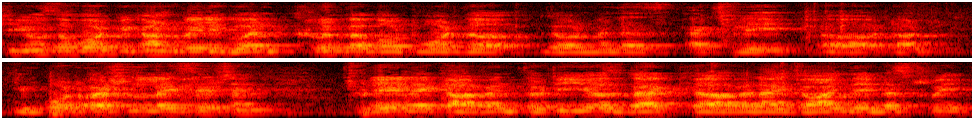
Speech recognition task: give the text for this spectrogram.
to use the word, we can't really go and crib about what the government has actually uh, done. Import rationalization. Today, like uh, when 30 years back, uh, when I joined the industry,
